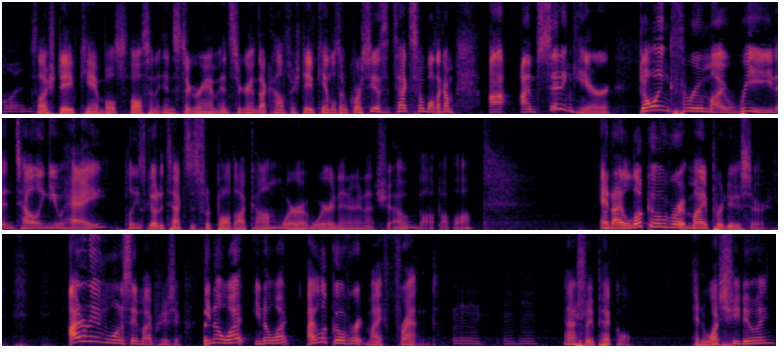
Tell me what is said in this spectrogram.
going. slash Dave Campbell's. Follow us on Instagram, Instagram.com slash Dave Campbell's. And of course, see us at TexasFootball.com. Uh, I'm sitting here going through my read and telling you, hey, please go to TexasFootball.com. We're, we're an internet show, blah, blah, blah. And I look over at my producer. I don't even want to say my producer. You know what? You know what? I look over at my friend, Mm, mm-hmm. Ashley Pickle. And what's she doing?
